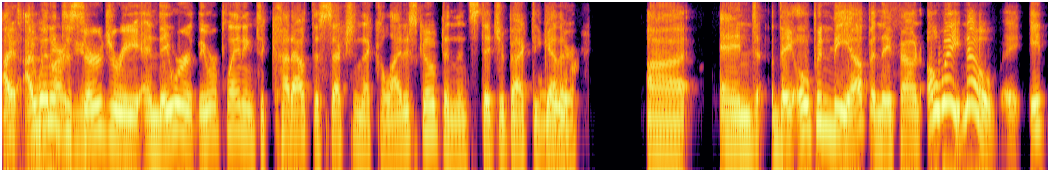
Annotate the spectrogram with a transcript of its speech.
I, I went into dude. surgery and they were they were planning to cut out the section that kaleidoscoped and then stitch it back together. Uh, and they opened me up and they found, oh wait, no, it it,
